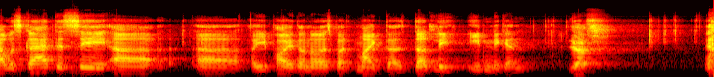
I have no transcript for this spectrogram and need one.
I was glad to see, uh, uh, you probably don't know this, but Mike does Dudley Eden again. Yes.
